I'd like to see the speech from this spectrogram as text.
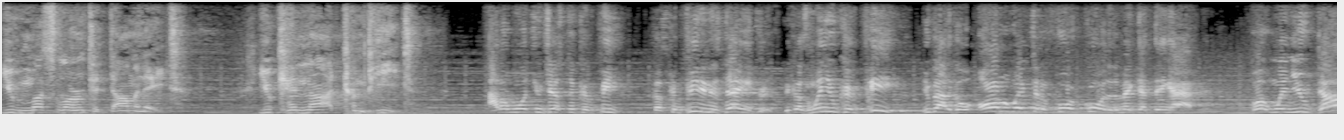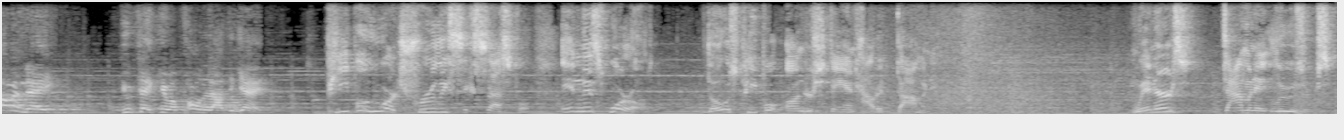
You must learn to dominate. You cannot compete. I don't want you just to compete because competing is dangerous. Because when you compete, you got to go all the way to the fourth quarter to make that thing happen. But when you dominate, you take your opponent out the game. People who are truly successful in this world, those people understand how to dominate. Winners dominate losers.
